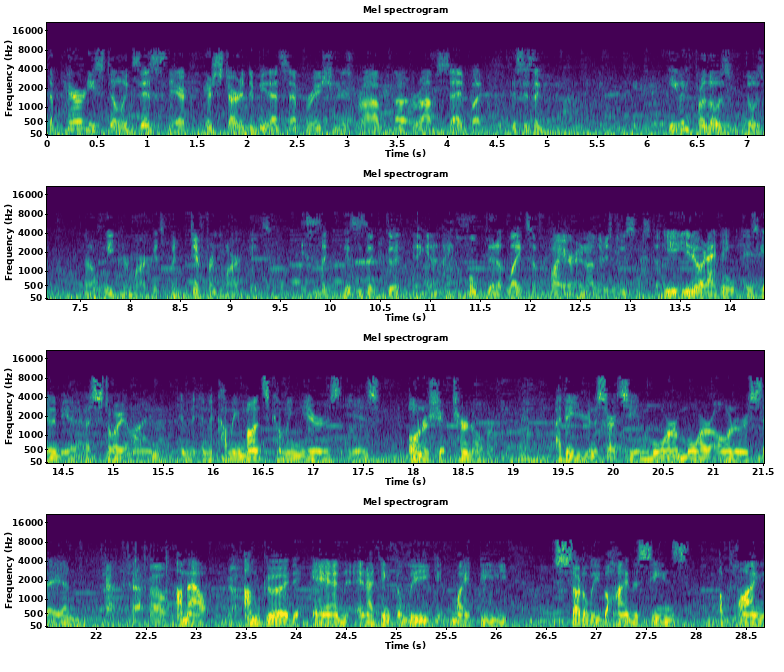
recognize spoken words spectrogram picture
the parity still exists there. There started to be that separation as Rob, uh, Rob said, but this is a, even for those, those, not weaker markets, but different markets, this is a, this is a good thing. And I hope that it lights a fire and others do some stuff. You, you know what I think is going to be a, a storyline in, in the coming months, coming years is ownership turnover. Mm-hmm. I think you're going to start seeing more and more owners saying, Tap, tap out. "I'm out, Yeah. I'm good," and and I think the league might be subtly behind the scenes applying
